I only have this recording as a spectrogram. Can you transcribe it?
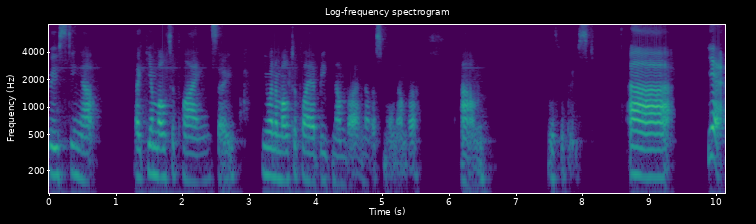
boosting up, like you're multiplying. So you want to multiply a big number, not a small number um, with the boost. Uh, yeah,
